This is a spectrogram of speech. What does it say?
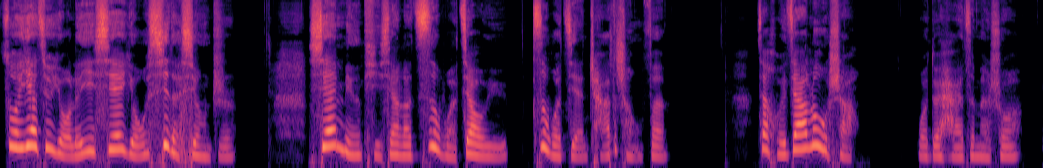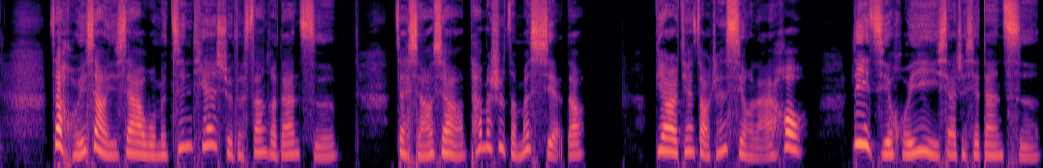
作业就有了一些游戏的性质，鲜明体现了自我教育、自我检查的成分。在回家路上，我对孩子们说。再回想一下我们今天学的三个单词，再想想他们是怎么写的。第二天早晨醒来后，立即回忆一下这些单词，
